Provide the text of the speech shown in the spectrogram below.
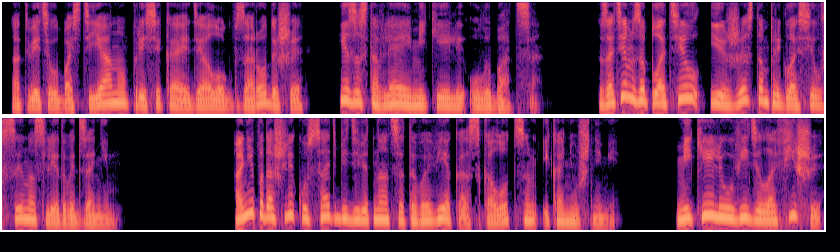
— ответил Бастьяну, пресекая диалог в зародыше и заставляя Микели улыбаться. Затем заплатил и жестом пригласил сына следовать за ним. Они подошли к усадьбе XIX века с колодцем и конюшнями. Микеле увидел афиши,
